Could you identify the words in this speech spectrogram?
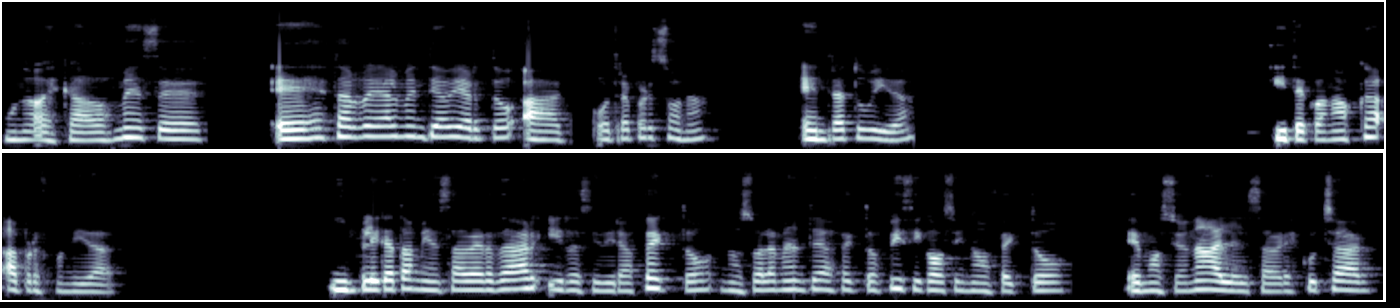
una vez cada dos meses. Es estar realmente abierto a otra persona, entre a tu vida y te conozca a profundidad. Implica también saber dar y recibir afecto, no solamente afecto físico, sino afecto emocional, el saber escuchar,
